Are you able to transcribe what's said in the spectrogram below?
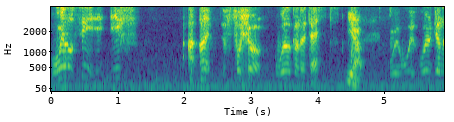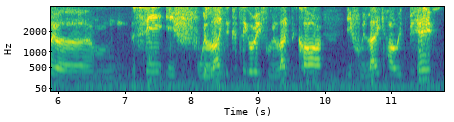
we'll see if I, I, for sure we're gonna test. Yeah. We, we, we're gonna um, see if we like the category, if we like the car, if we like how it behaves,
